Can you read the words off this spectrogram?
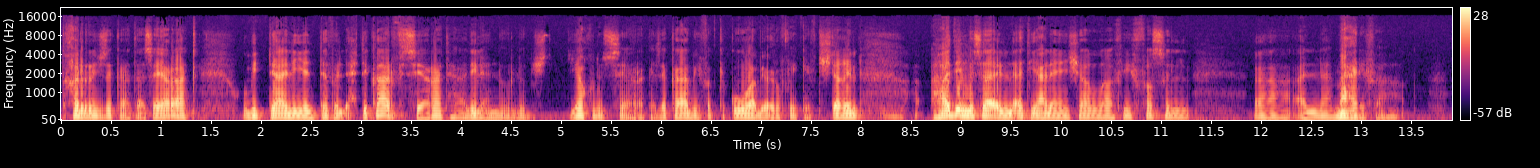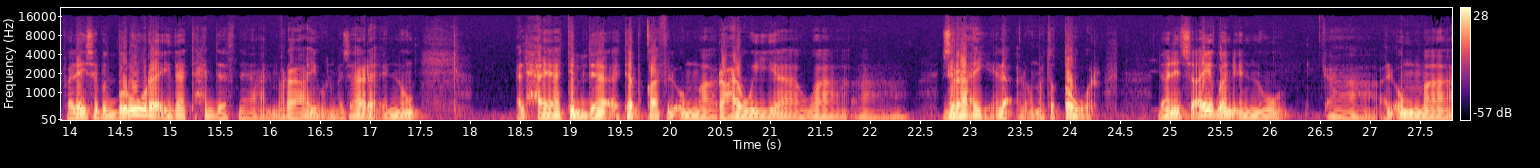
تخرج زكاة سيارات وبالتالي ينتفي الاحتكار في السيارات هذه لأنه اللي يأخذوا السيارة كزكاة بيفككوها بيعرفوا كيف تشتغل. هذه المسائل نأتي عليها إن شاء الله في فصل آه المعرفة. فليس بالضرورة إذا تحدثنا عن المراعي والمزارع أنه الحياة تبدأ تبقى في الأمة رعوية وزراعية. لا الأمة تتطور. لا ننسى أيضا أنه آه، الأمة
